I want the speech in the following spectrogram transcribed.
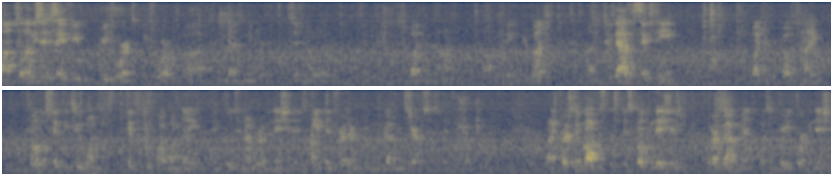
Um, So let me say, say a few brief words before uh, you guys make your decision on whether to introduce the budget or not, um, your budget. Uh, In 2016, the budget proposed tonight totals 52 one- 52.1 million, and includes a number of initiatives aimed at further improvement of government services and infrastructure. When I first took office, the fiscal condition of our government was in pretty poor condition.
